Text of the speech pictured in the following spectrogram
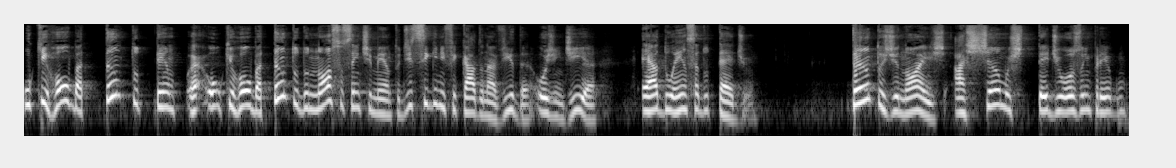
o que rouba tanto tempo, é, o que rouba tanto do nosso sentimento de significado na vida hoje em dia é a doença do tédio. Tantos de nós achamos tedioso o emprego,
